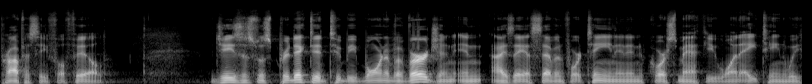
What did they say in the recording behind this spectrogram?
prophecy fulfilled. Jesus was predicted to be born of a virgin in Isaiah 7:14 and in of course Matthew 1:18 we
